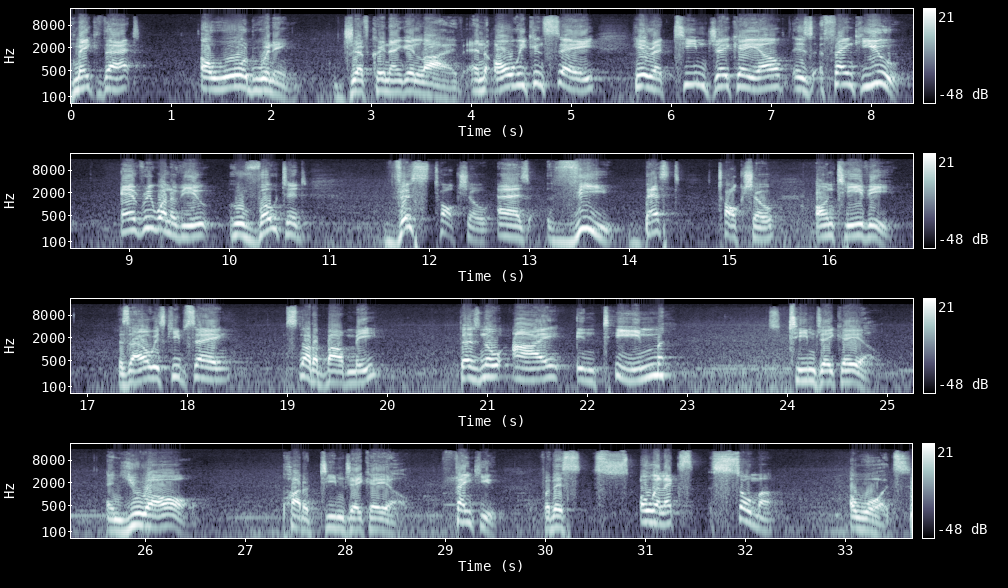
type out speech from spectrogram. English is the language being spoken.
make that award winning Jeff Koinange Live. And all we can say here at Team JKL is thank you, every one of you who voted this talk show as the best talk show on TV. As I always keep saying, it's not about me. There's no I in team. It's Team JKL. And you are all part of Team JKL. Thank you for this OLX SOMA Awards.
